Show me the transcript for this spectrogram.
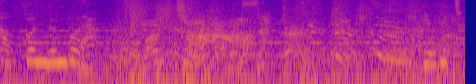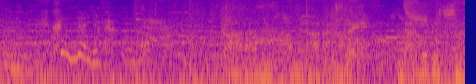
벚꽃 눈보라. 요리처럼 흩날려라. 바람이 마음을 알아주네 낙엽이 지는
